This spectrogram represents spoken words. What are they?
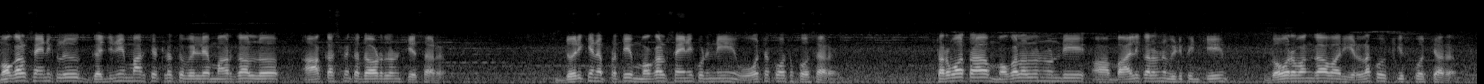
మొఘల్ సైనికులు గజనీ మార్కెట్లకు వెళ్ళే మార్గాల్లో ఆకస్మిక దాడులను చేశారు. దొరికిన ప్రతి మొఘల్ సైనికుడిని ఊచకోత కోశారు. తర్వాత మొఘలుల నుండి ఆ బాలికలను విడిపించి గౌరవంగా వారి ఇళ్ళకు తీసుకొచ్చారు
